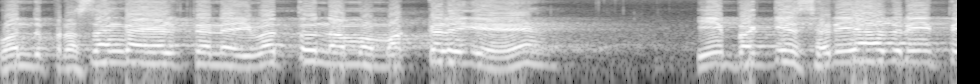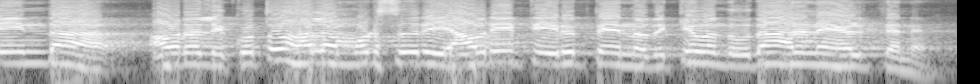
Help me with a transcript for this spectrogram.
ಒಂದು ಪ್ರಸಂಗ ಹೇಳ್ತೇನೆ, ಇವತ್ತು ನಮ್ಮ ಮಕ್ಕಳಿಗೆ ಈ ಬಗ್ಗೆ ಸರಿಯಾದ ರೀತಿಯಿಂದ ಅವರಲ್ಲಿ ಕುತೂಹಲ ಮೂಡಿಸಿದ್ರೆ ಯಾವ ರೀತಿ ಇರುತ್ತೆ ಅನ್ನೋದಕ್ಕೆ ಒಂದು ಉದಾಹರಣೆ ಹೇಳ್ತೇನೆ.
